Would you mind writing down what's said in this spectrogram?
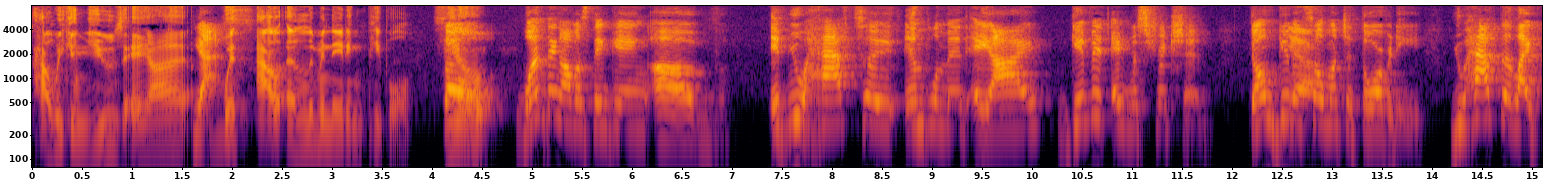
how we can use AI Yes. without eliminating people? So you know? one thing I was thinking of, if you have to implement AI, give it a restriction. Don't give Yeah. it so much authority. You have to like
